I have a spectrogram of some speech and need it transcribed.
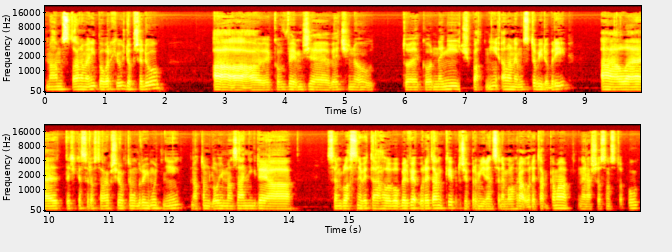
mám stanovený povrchy už dopředu a jako vím, že většinou to jako není špatný, ale nemusí to být dobrý. Ale teďka se dostáváme přímo k tomu druhému dni, na tom dlouhém mazání, kde já jsem vlastně vytáhl obě dvě uretanky, protože první den se nemohl hrát uretankama, nenašel jsem stopu.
